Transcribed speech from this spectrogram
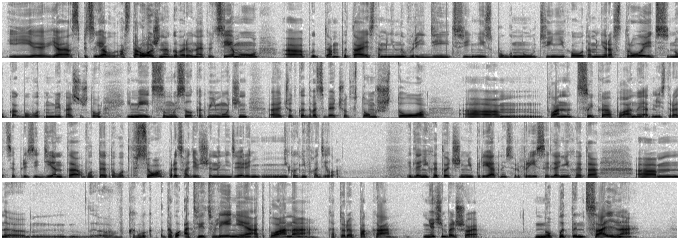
И я, специ... я осторожно говорю на эту тему, э, там, пытаясь там, не навредить, не испугнуть и никого там не расстроить. Ну, как бы вот, ну, мне кажется, что имеет смысл как минимум очень э, четко давать себе отчет в том, что планы ЦИКа, планы администрации президента, вот это вот все, происходившее на неделе, никак не входило и для них это очень неприятный сюрприз, и для них это э, как бы такое ответвление от плана, которое пока не очень большое, но потенциально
